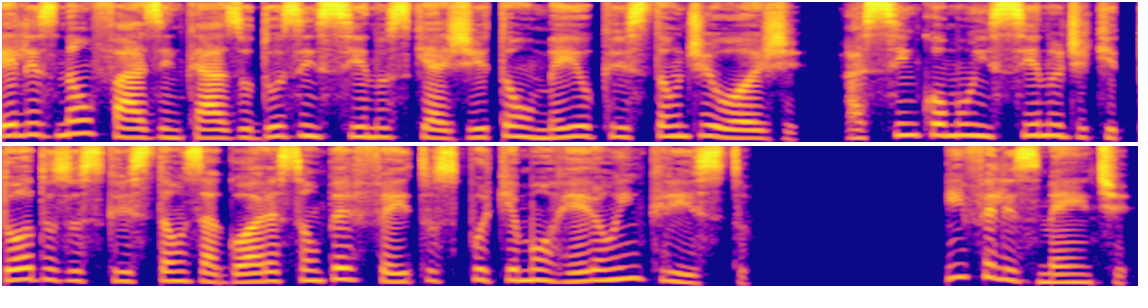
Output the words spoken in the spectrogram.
Eles não fazem caso dos ensinos que agitam o meio cristão de hoje, assim como o ensino de que todos os cristãos agora são perfeitos porque morreram em Cristo. Infelizmente,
